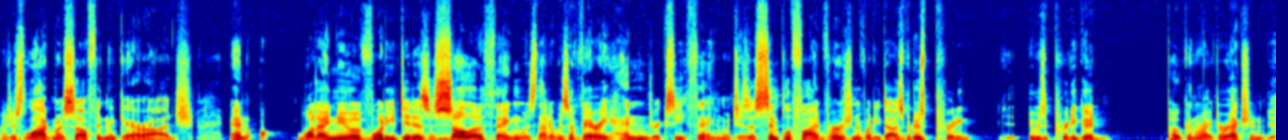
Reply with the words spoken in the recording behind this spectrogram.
I just locked myself in the garage. And uh, what I knew of what he did as a solo thing was that it was a very Hendrixy thing, which is a simplified version of what he does, but it was pretty. It was a pretty good poke in the right direction. Yeah.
